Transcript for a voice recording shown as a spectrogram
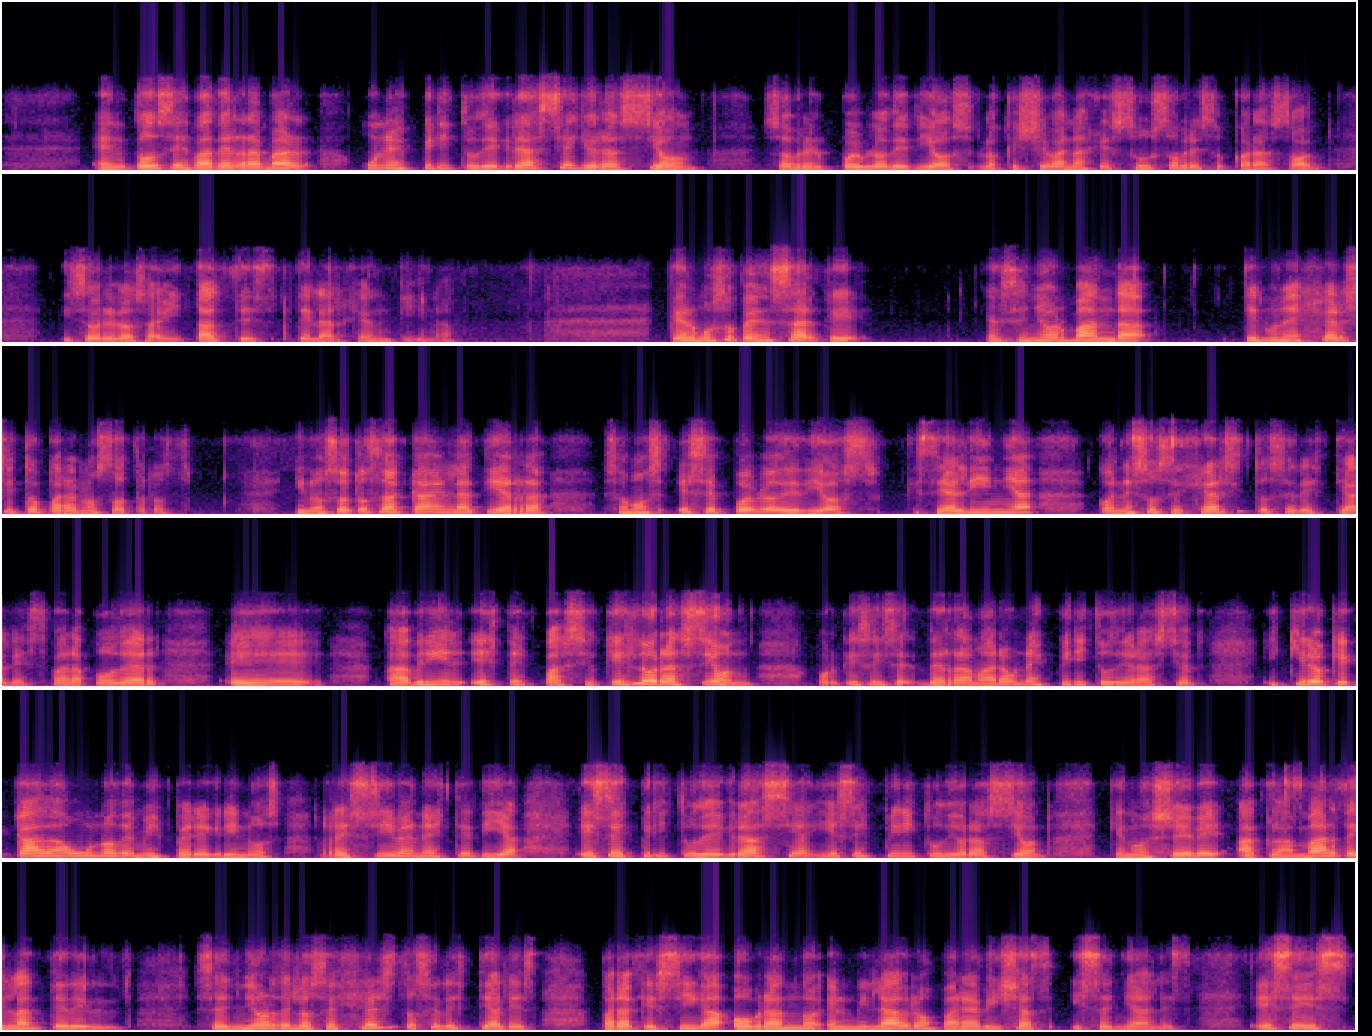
Entonces va a derramar un espíritu de gracia y oración sobre el pueblo de Dios, los que llevan a Jesús sobre su corazón y sobre los habitantes de la Argentina. Qué hermoso pensar que el Señor manda, tiene un ejército para nosotros. Y nosotros acá en la tierra somos ese pueblo de Dios se alinea con esos ejércitos celestiales para poder eh, abrir este espacio, que es la oración, porque se dice, derramará un espíritu de oración. Y quiero que cada uno de mis peregrinos reciba en este día ese espíritu de gracia y ese espíritu de oración que nos lleve a clamar delante del Señor de los ejércitos celestiales, para que siga obrando en milagros, maravillas y señales. Ese es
